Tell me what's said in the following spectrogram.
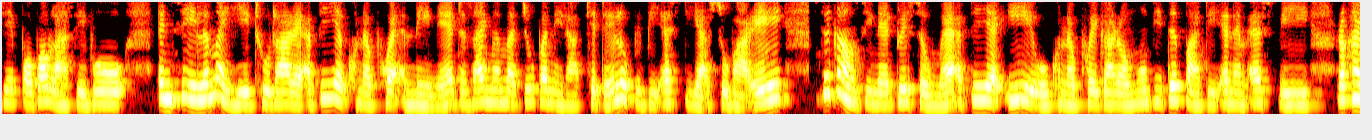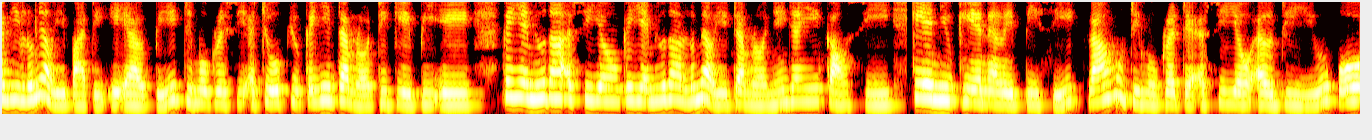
ကျင်းပေါ်ပေါက်လာစေဖို့ NCA လက်မှတ်ရေးထိုးထားတဲ့အပြည့်ရခုနှစ်ဖွဲ့အနေနဲ့ဒီဇိုင်းမမတ်ကျိုးပနေတာဖြစ်တယ်လို့ PPSD ကဆိုပါတယ်။စစ်ကောင်စီနဲ့တွဲဆုံမဲ့အပြည့်ရ EAO ခုနှစ်ဖွဲ့ကတော့မွန်ပြည်သက်ပါတီ NMSP ရခိုင်ပြည်လွတ်မြောက်ရေးပါတီ ALP ဒီမိုကရေစီအကျိုးပြုကရင်တပ်မတော် DKBA ကရင်မျိုးသားအစည်းအရုံးကရင်မျိုးသားလွတ်မြောက်ရေးတပ်မတော်ငြိမ်းချမ်းရေးကောင်စီ KNU KNLA PC လာဟုဒီမိုကရက်တစ်အစည်းအရုံး LDU ပို့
